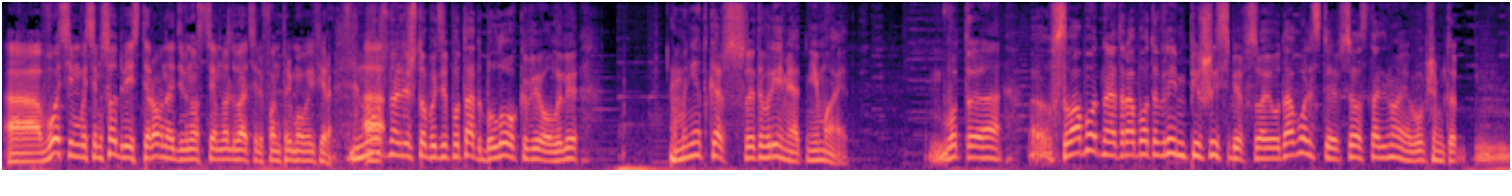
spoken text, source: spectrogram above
А, 8 800 200 ровно 9702, телефон прямого эфира. А, Нужно ли, чтобы депутат блок вел? Или мне кажется, что это время отнимает. Вот э, в свободное от работы время пиши себе в свое удовольствие, все остальное, в общем-то, м,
